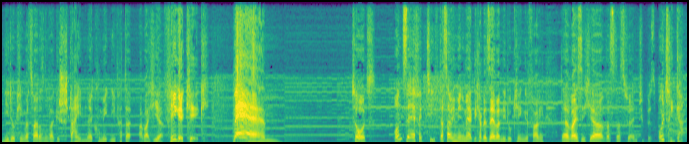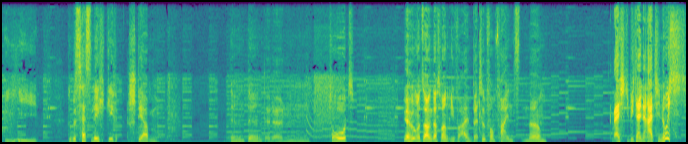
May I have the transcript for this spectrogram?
Nidoking, was war das? Das war Gestein, ne? Kometenhieb hat er... Aber hier, Fegelkick. Bam! Tot. Und sehr effektiv. Das habe ich mir gemerkt. Ich habe ja selber Nidoking gefangen. Da weiß ich ja, was das für ein Typ ist. Ultriga... Ih. Du bist hässlich, geh sterben. Dun, dun, dun. Tot. Ja, würde man sagen, das war ein Rivalen-Battle vom Feinsten, ne? Was, du bist eine harte Nuss?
